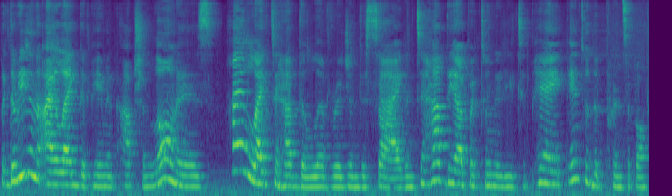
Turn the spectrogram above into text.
But the reason I like the payment option loan is I like to have the leverage and decide and to have the opportunity to pay into the principal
